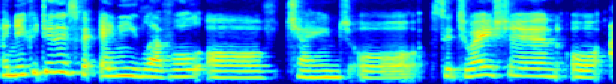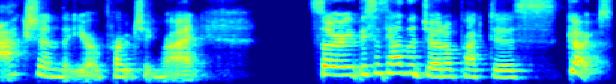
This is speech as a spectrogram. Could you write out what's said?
And you could do this for any level of change or situation or action that you're approaching, right? So this is how the journal practice goes.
